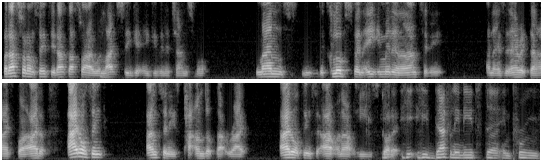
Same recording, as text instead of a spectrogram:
But that's what I'm saying to you. That, that's why I would like to see him getting given a chance. But man's the club spent 80 million on Antony, and it's Eric Ten Hag's but I don't. I don't think Antony's patterned up that right. I don't think so out and out he's got it. He he definitely needs to improve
